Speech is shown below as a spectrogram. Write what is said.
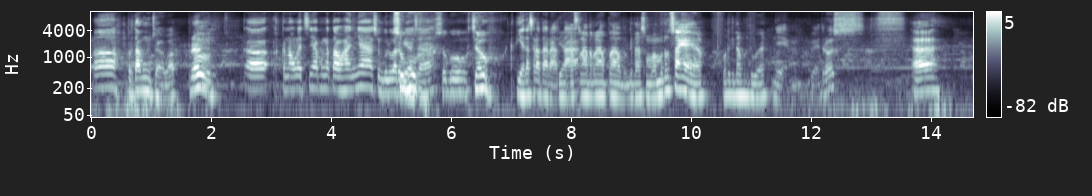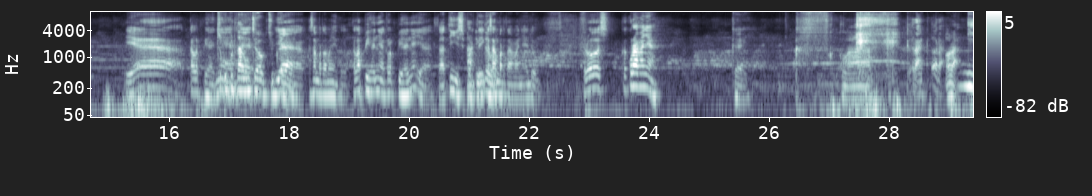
eh bertanggung jawab dan eh, knowledge-nya pengetahuannya sungguh luar Sungguh, biasa sungguh jauh di atas rata-rata di atas rata-rata untuk kita semua. Menurut saya ya, menurut kita berdua. Iya, gue terus eh ya kelebihannya Cukup bertanggung eh, jawab juga Iya, ya? kesan pertamanya itu. Kelebihannya, kelebihannya ya tadi seperti Tadi itu. kesan pertamanya itu. Terus kekurangannya gay. Fuck lah. Ora ora Ora, Gi.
